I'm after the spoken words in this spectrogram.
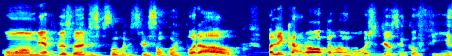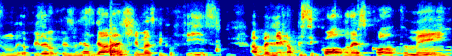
com a minha professora de expressão, de expressão corporal. Falei, Carol, pelo amor de Deus, o que, que eu fiz? Eu fiz, eu fiz o resgate, mas o que, que eu fiz? Falei com a psicóloga da escola também,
